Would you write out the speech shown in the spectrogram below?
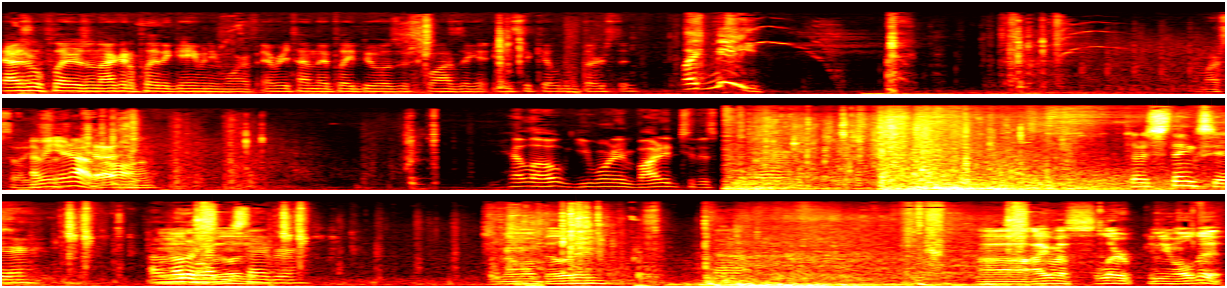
Casual players are not going to play the game anymore if every time they play duos or squads they get insta killed and thirsted. Like me. Marcel, I mean, you're not wrong. Hello, you weren't invited to this. There's stinks here. I don't no Another heavy mobility. sniper. No mobility? Nah. Uh, I have a slurp. Can you hold it?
